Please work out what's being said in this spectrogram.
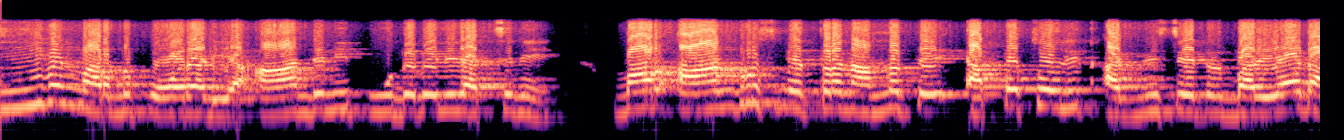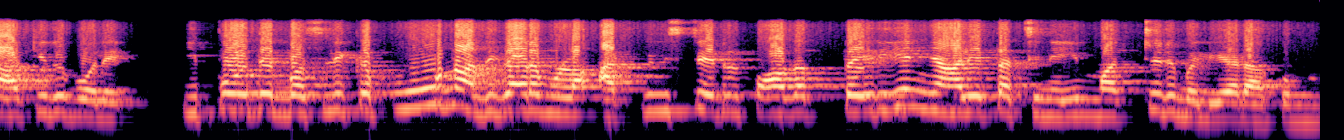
ജീവൻ മറന്ന് പോരാടിയ ആന്റണി പൂതവേലിൽ അച്ഛനെ മാർ ആൻഡ്രൂസ് മെത്രൻ അന്നത്തെ അപ്പസോലിക് അഡ്മിനിസ്ട്രേറ്റർ ബലയാടാക്കിയതുപോലെ ഇപ്പോഴത്തെ ബസിലിക്ക പൂർണ അധികാരമുള്ള അഡ്മിനിസ്ട്രേറ്റർ ഫാദർ പെരിയ ഞാളിയത്തച്ഛനെയും മറ്റൊരു ബലിയാടാക്കുന്നു.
